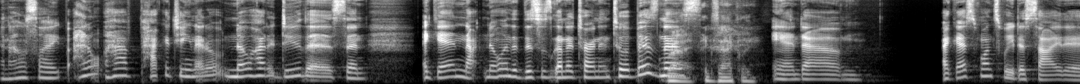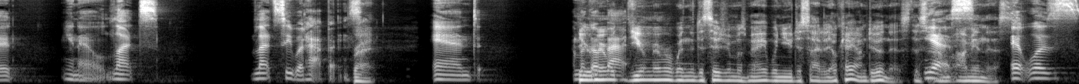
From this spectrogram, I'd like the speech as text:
And I was like, I don't have packaging. I don't know how to do this. And again, not knowing that this is going to turn into a business. Right. Exactly. And um, I guess once we decided, you know, let's let's see what happens. Right. And I'm Do you remember? back. Do you remember when the decision was made when you decided, okay, I'm doing this. This. I'm- I'm, in this. it was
